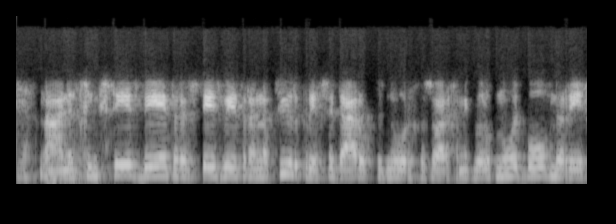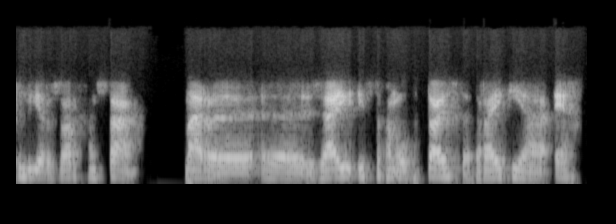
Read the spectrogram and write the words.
Ja. Nou, en het ging steeds beter en steeds beter. En natuurlijk kreeg ze daar ook de nodige zorg. En ik wil ook nooit boven de reguliere zorg gaan staan. Maar uh, uh, zij is ervan overtuigd dat Reiki echt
